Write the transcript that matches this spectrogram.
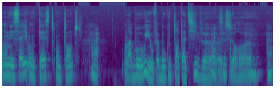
on essaye, on teste, on tente. Ouais. On a beau, oui, on fait beaucoup de tentatives euh, sur, euh, Mm. Ouais.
